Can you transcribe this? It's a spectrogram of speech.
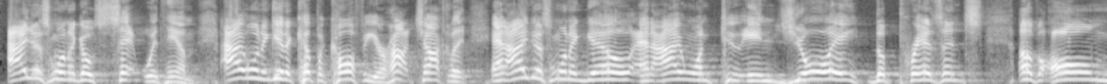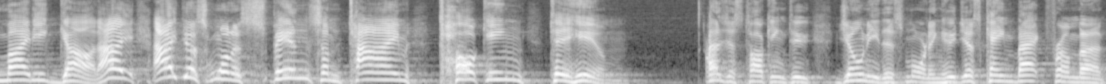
I just want to go sit with him. I want to get a cup of coffee or hot chocolate, and I just want to go and I want to enjoy the presence of Almighty God. I, I just want to spend some time talking to Him. I was just talking to Joni this morning, who just came back from, uh,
